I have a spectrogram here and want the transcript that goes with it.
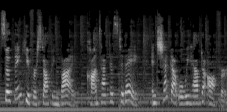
So thank you for stopping by. Contact us today and check out what we have to offer.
